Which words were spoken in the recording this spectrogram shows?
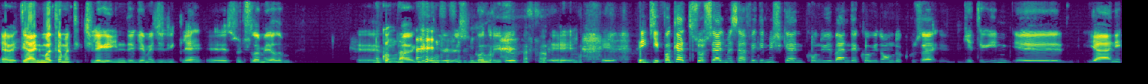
Evet yani matematikçileri indirgemecilikle e, suçlamayalım. E, Bu konuda. getiriyoruz konuyu. e, e, peki fakat sosyal mesafe demişken konuyu ben de Covid-19'a getireyim. E, yani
